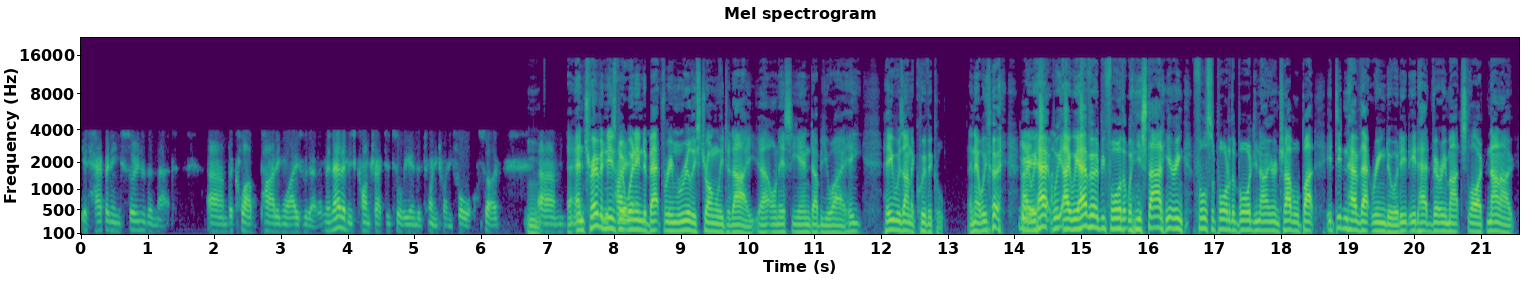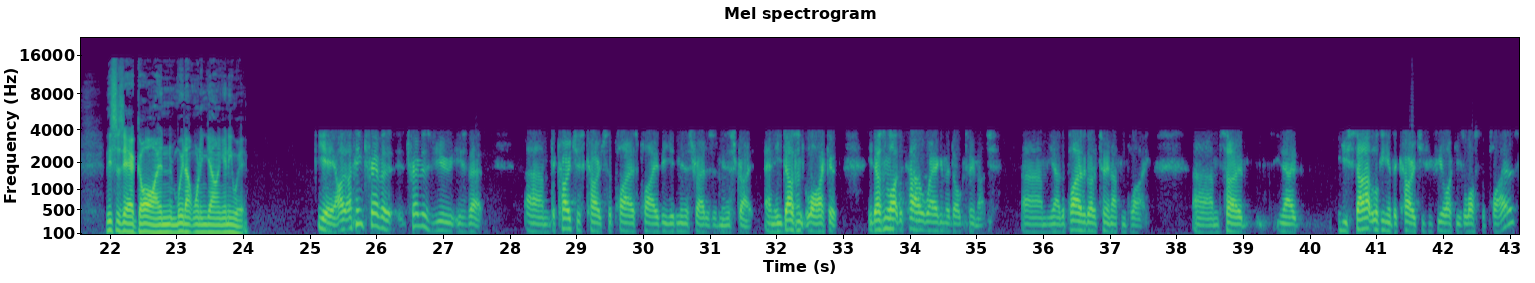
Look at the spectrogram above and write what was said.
it happening sooner than that, um, the club parting ways with Adam. Mean, Adam is contracted till the end of 2024. So, mm. um, and Trevor Nisbett went into bat for him really strongly today uh, on SENWA. He he was unequivocal. And now we've heard, yeah. hey, we have we, hey, we have heard before that when you start hearing full support of the board, you know you're in trouble. But it didn't have that ring to it. It, it had very much like, no, no, this is our guy, and we don't want him going anywhere. Yeah, I, I think Trevor Trevor's view is that um, the coaches coach, the players play, the administrators administrate, and he doesn't like it. He doesn't like the tail wagging the dog too much. Um, you know, the players have got to turn up and play. Um, so, you know, you start looking at the coach if you feel like he's lost the players.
